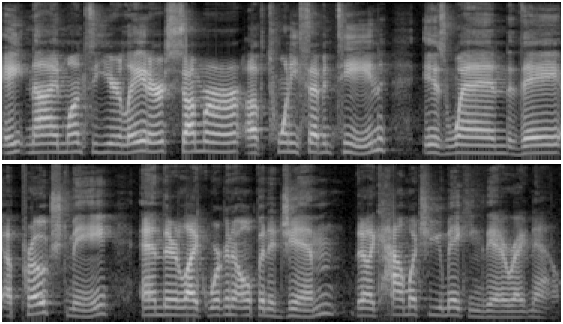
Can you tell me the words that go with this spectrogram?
eight, nine months, a year later, summer of 2017 is when they approached me and they're like, we're going to open a gym. They're like, how much are you making there right now?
